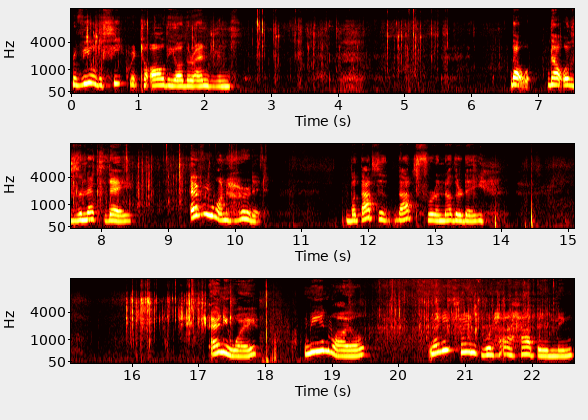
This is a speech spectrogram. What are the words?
revealed a secret to all the other engines. That, that was the next day. Everyone heard it. But that's a, that's for another day. Anyway, meanwhile, many trains were ha- happening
